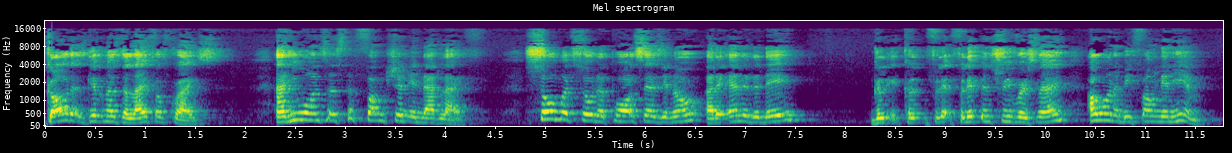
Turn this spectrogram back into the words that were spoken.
God has given us the life of Christ. And He wants us to function in that life. So much so that Paul says, you know, at the end of the day, Philippians 3, verse 9, I want to be found in Him.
